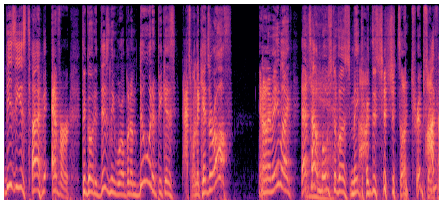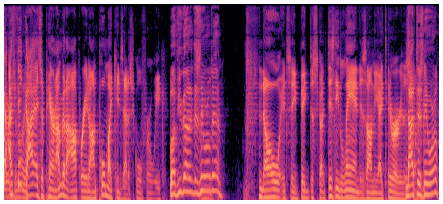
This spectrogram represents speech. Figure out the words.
busiest time ever to go to Disney World, but I'm doing it because that's when the kids are off. You know what I mean? Like that's how most of us make our decisions on trips. Got, I think I, as a parent, I'm going to operate on pull my kids out of school for a week. Well, have you gone to Disney World yet? No, it's a big discuss. Disneyland is on the itinerary this Not summer. Disney World.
